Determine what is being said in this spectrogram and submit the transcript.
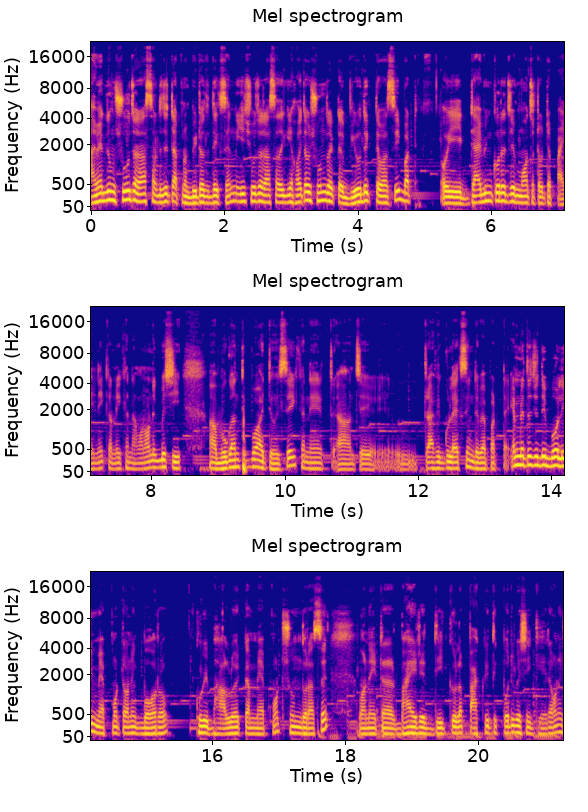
আমি একদম সোজা রাস্তাটা যেটা আপনার ভিডিওতে দেখছেন, এই সোজা রাস্তাতে গিয়ে হয়তো সুন্দর একটা ভিউ দেখতে পাচ্ছি বাট ওই ড্রাইভিং করে যে মজাটা ওইটা পাইনি কারণ এখানে আমার অনেক বেশি ভোগান্তি পোয়াইতে হয়েছে। এখানে যে ট্রাফিকগুলো অ্যাক্সিডেন্টের ব্যাপারটা। এমনিতে যদি বলি ম্যাপ মোডটা অনেক বড়। খুবই ভালো একটা ম্যাপ মোড সুন্দর আছে। মানে এটার বাইরের দিকগুলো প্রাকৃতিক পরিবেশে ঘেরা অনেক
